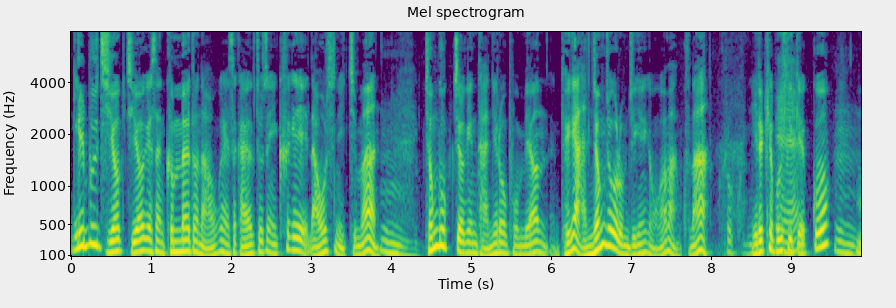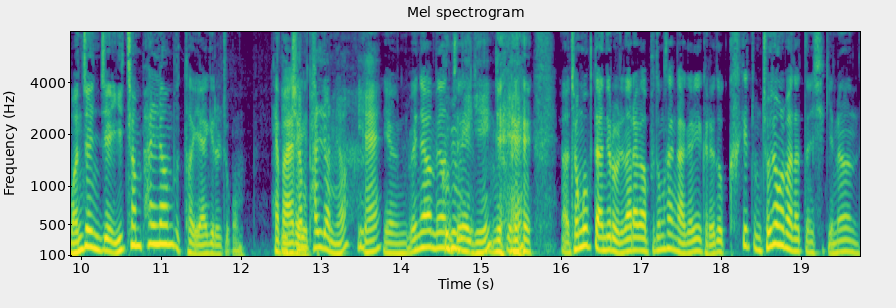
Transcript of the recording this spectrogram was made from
일부 지역 지역에선 금매도 나오고 해서 가격 조정이 크게 나올 수는 있지만 음. 전국적인 단위로 보면 되게 안정적으로 움직이는 경우가 많구나 그렇군요. 이렇게 볼수 예. 있겠고 음. 먼저 이제 2008년부터 이야기를 조금 해봐야 되겠죠. 2008년요? 예. 예, 왜냐하면 금융위기. 이제, 예. 어, 전국 단위로 우리나라가 부동산 가격이 그래도 크게 좀 조정을 받았던 시기는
